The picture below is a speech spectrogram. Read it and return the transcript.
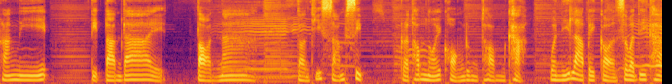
ครั้งนี้ ติดตามได้ตอนหน้า ตอนที่ 30 กระท่อมน้อยของลุงทอมค่ะ วันนี้ลาไปก่อน สวัสดีค่ะ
